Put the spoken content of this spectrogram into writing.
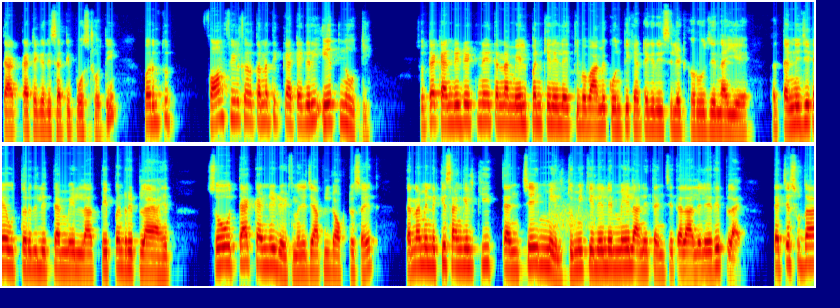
त्या कॅटेगरीसाठी पोस्ट होती. परंतु फॉर्म फिल करताना ती कॅटेगरी येत नव्हती. सो त्या कॅन्डिडेटने त्यांना मेल पण केलेले आहेत की बाबा आम्ही कोणती कॅटेगरी सिलेक्ट करू जे नाहीये. तर त्यांनी जे काही उत्तर दिली त्या मेलला ते पण रिप्लाय आहेत. सो त्या कॅन्डिडेट्स म्हणजे जे आपले डॉक्टर्स आहेत त्यांना मी नक्की सांगेल की त्यांचे मेल तुम्ही केलेले मेल आणि त्यांचे त्याला आलेले रिप्लाय त्याचे सुद्धा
